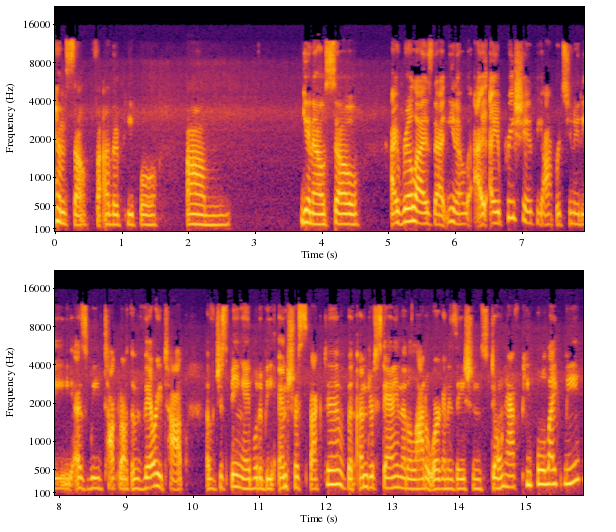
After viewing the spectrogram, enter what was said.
himself for other people. Um, you know, so I realized that, you know, I, I appreciated the opportunity, as we talked about the very top, of just being able to be introspective, but understanding that a lot of organizations don't have people like me.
